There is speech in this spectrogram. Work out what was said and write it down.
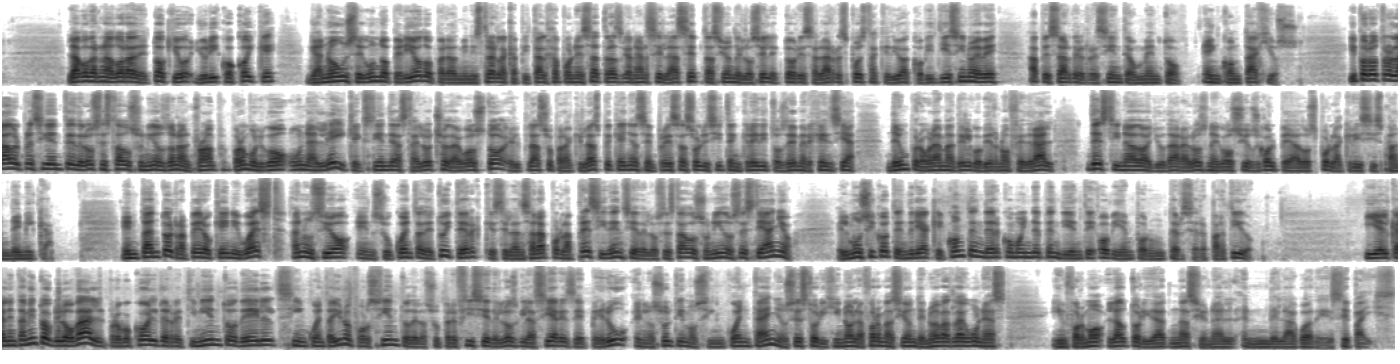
La gobernadora de Tokio, Yuriko Koike, ganó un segundo periodo para administrar la capital japonesa tras ganarse la aceptación de los electores a la respuesta que dio a COVID-19 a pesar del reciente aumento en contagios. Y por otro lado, el presidente de los Estados Unidos, Donald Trump, promulgó una ley que extiende hasta el 8 de agosto el plazo para que las pequeñas empresas soliciten créditos de emergencia de un programa del gobierno federal destinado a ayudar a los negocios golpeados por la crisis pandémica. En tanto, el rapero Kanye West anunció en su cuenta de Twitter que se lanzará por la presidencia de los Estados Unidos este año. El músico tendría que contender como independiente o bien por un tercer partido. Y el calentamiento global provocó el derretimiento del 51% de la superficie de los glaciares de Perú en los últimos 50 años. Esto originó la formación de nuevas lagunas, informó la Autoridad Nacional del Agua de ese país.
